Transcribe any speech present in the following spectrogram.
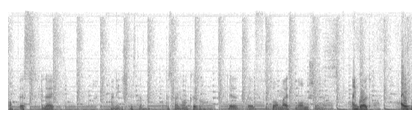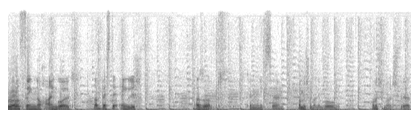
ob es vielleicht meine Geschwister waren, ob es mein Onkel war, der, der so am meisten rumgeschrien hat. Ein Gold. Bro thing noch ein Gold. War beste Englisch. Also, können wir nichts sagen. Haben wir schon mal den Bogen. Haben wir schon mal das Schwert.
